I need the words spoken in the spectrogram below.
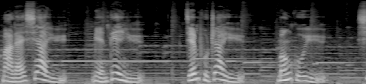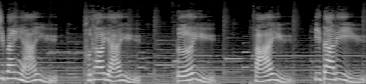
马来西亚语、缅甸语、柬埔寨语、蒙古语、西班牙语、葡萄牙语、德语、法语、意大利语、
